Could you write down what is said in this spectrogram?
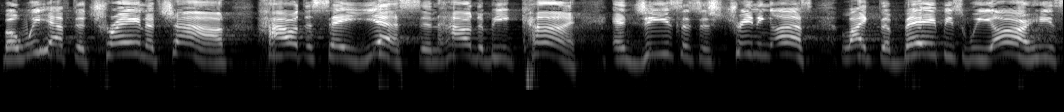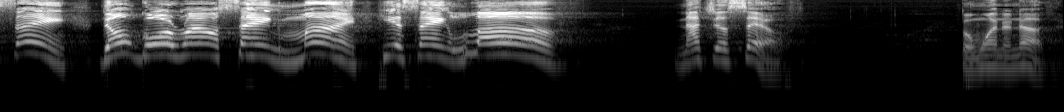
but we have to train a child how to say yes and how to be kind. And Jesus is treating us like the babies we are. He's saying, don't go around saying mine. He is saying, love not yourself, but one another.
